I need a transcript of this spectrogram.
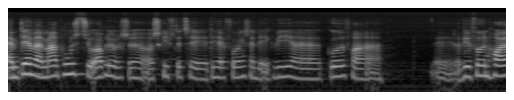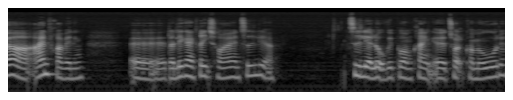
Jamen, det har været en meget positiv oplevelse at skifte til det her fodringsanlæg. Vi er gået fra, øh, eller vi har fået en højere egenfravinding. Øh, der ligger en gris højere end tidligere. Tidligere lå vi på omkring 12,8 øh,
